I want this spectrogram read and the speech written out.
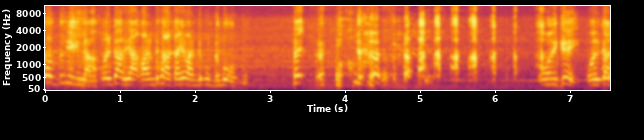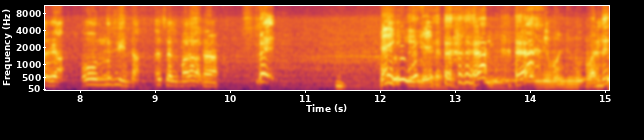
ഒന്നും ചെയ്യില്ല. അവർക്ക് അറിയാം വണ്ടി കാട്ടായി വണ്ടി കൊണ്ടുപോകുന്നു ഓനിക്കേ ഓ ഒന്നും ചെയ്യില്ല. സൽമാനാണ്. ആ. വണ്ടി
